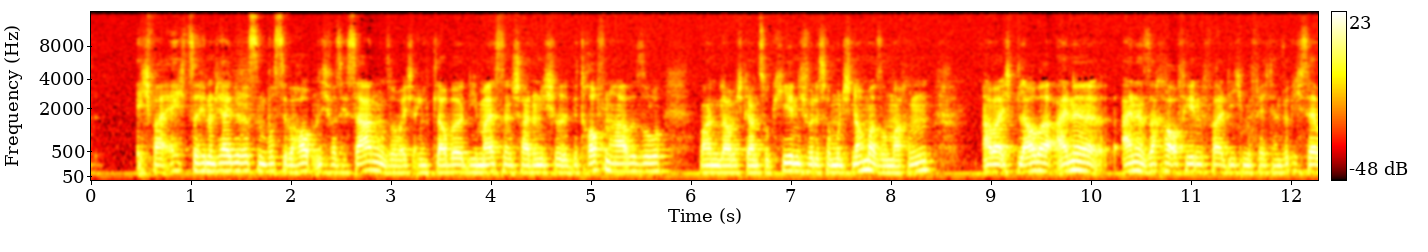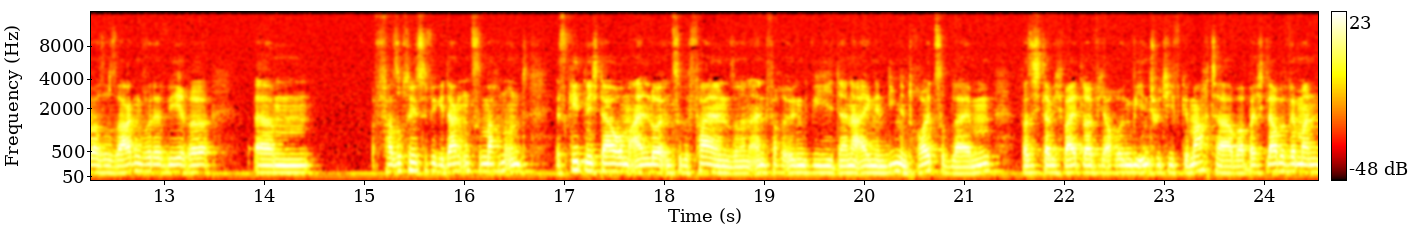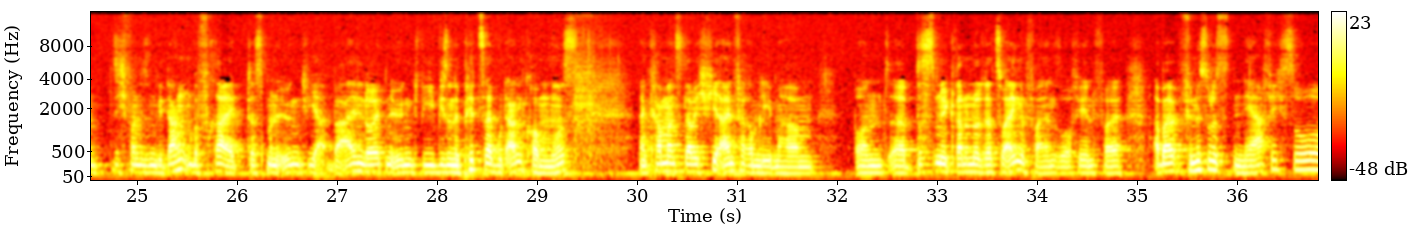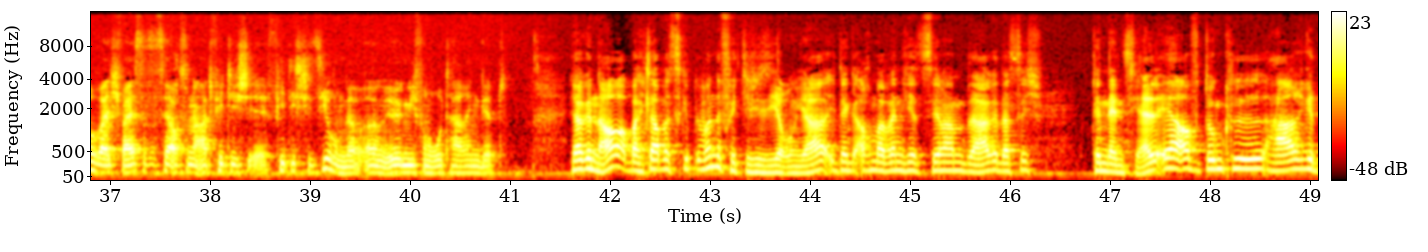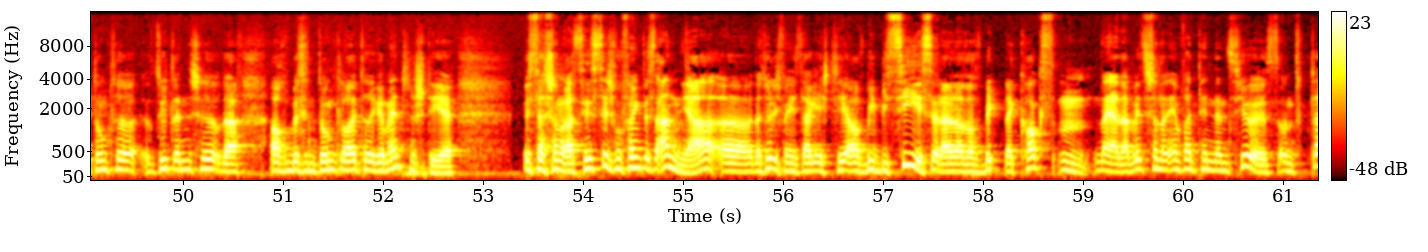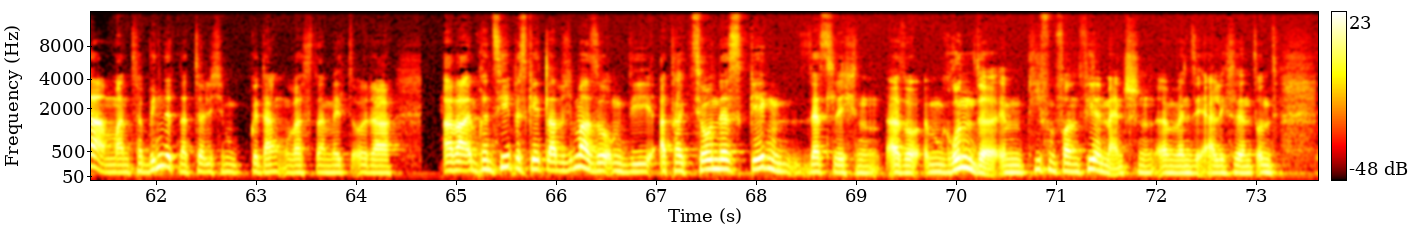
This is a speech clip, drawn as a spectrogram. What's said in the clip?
ich war echt so hin und her gerissen, wusste überhaupt nicht, was ich sagen soll, weil ich eigentlich glaube, die meisten Entscheidungen, die ich getroffen habe, so, waren, glaube ich, ganz okay und ich würde es vermutlich nochmal so machen. Aber ich glaube, eine, eine Sache auf jeden Fall, die ich mir vielleicht dann wirklich selber so sagen würde, wäre, ähm, versuch nicht so viel Gedanken zu machen und es geht nicht darum, allen Leuten zu gefallen, sondern einfach irgendwie deiner eigenen Linie treu zu bleiben, was ich glaube ich weitläufig auch irgendwie intuitiv gemacht habe. Aber ich glaube, wenn man sich von diesem Gedanken befreit, dass man irgendwie bei allen Leuten irgendwie wie so eine Pizza gut ankommen muss, dann kann man es glaube ich viel einfacher im Leben haben. Und äh, das ist mir gerade nur dazu eingefallen, so auf jeden Fall. Aber findest du das nervig so? Weil ich weiß, dass es ja auch so eine Art Fetisch, Fetischisierung äh, irgendwie von Rothaarigen gibt. Ja, genau, aber ich glaube, es gibt immer eine Fetischisierung, ja. Ich denke auch mal, wenn ich jetzt jemandem sage, dass ich tendenziell eher auf dunkelhaarige, dunkle südländische oder auch ein bisschen dunkelhäutige Menschen stehe. Ist das schon rassistisch? Wo fängt es an? Ja, äh, natürlich, wenn ich sage, ich stehe auf BBCs oder also auf Big Black Cocks, mh, naja, da wird es schon dann irgendwann tendenziös. Und klar, man verbindet natürlich im Gedanken was damit oder. Aber im Prinzip, es geht, glaube ich, immer so um die Attraktion des Gegensätzlichen. Also im Grunde, im Tiefen von vielen Menschen, ähm, wenn sie ehrlich sind. Und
